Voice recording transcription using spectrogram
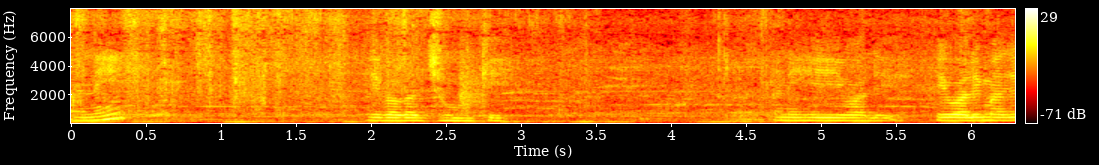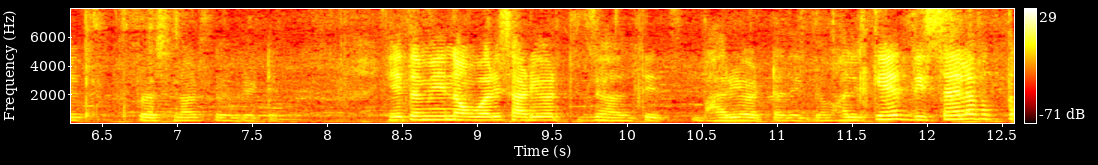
आणि हे बघा झुमके. आणि हे वाले हे वाले माझे पर्सनल फेवरेट आहेत. हे तर मी नऊवारी साडीवरतीच घालतेच भारी वाटतात एकदम. हलके आहेत दिसायला फक्त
